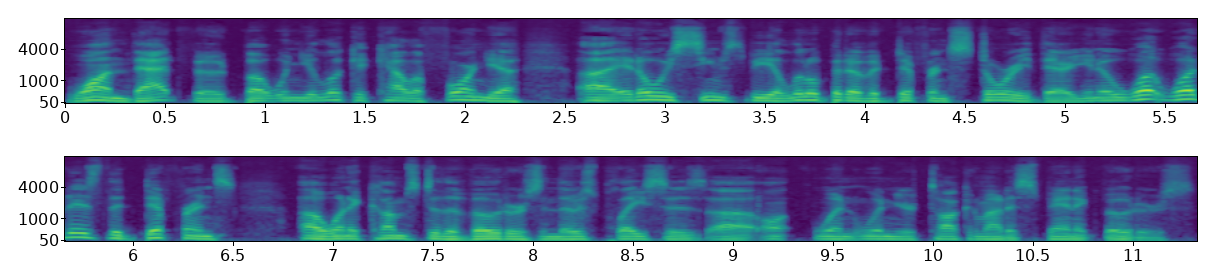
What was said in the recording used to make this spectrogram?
won that vote. But when you look at California, uh, it always seems to be a little bit of a different story there. You know, what what is the difference uh, when it comes to the voters in those places uh, when when you're talking about Hispanic voters?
